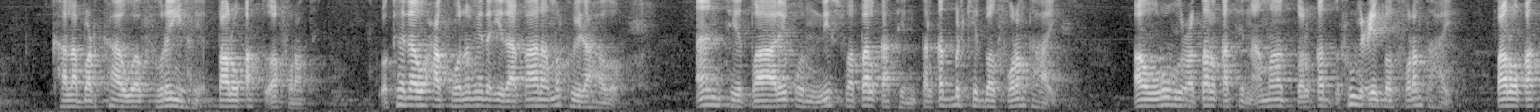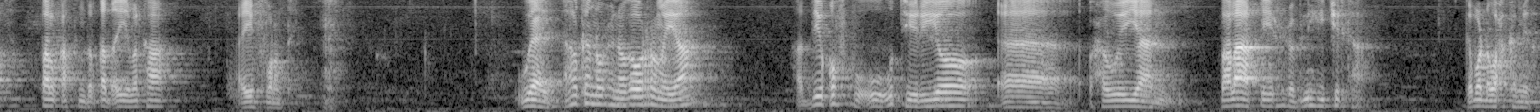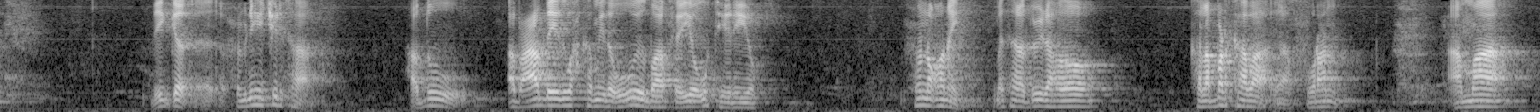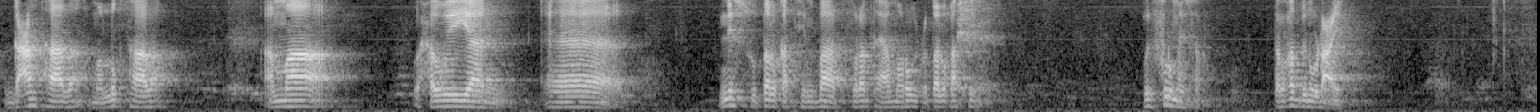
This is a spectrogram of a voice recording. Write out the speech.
Kala barhkaa waa furan yahay taluqat waa furantay wakadaa waxaa kuula mida idaa qaala markuu yidhaahdo anti taaliqun nisfa dalqatin dalqad barhkeed baad furan tahay aw rubucu dalqatin ama dalqad rubceed baad furan tahay taluqat dalqatin dalqad ayay markaa ayay furantay waay halkana wuxuu inooga waramayaa haddii qofku uu u tiiriyo waxa weeyaan dalaaqii xubnihii jidhka gabadha wax ka mid a haddii xubnihii jidhka hadduu abcaadayda wax kamida uu idaafeeyo u tiiriyo muxuu noqonaya matalan hadduu yidhaahdo kala barhkaba furan ama gacantaada ama lugtaada ama waxa weeyaan nisfu dalqatin baad furan tahay ama rubcu dalqatin way furmaysaa. Dalqad bin u dhacaya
